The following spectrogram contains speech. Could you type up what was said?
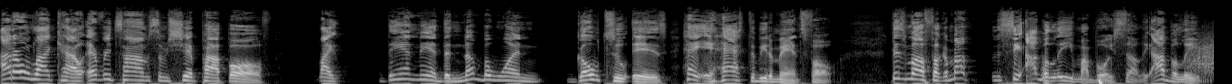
I don't like how every time some shit pop off, like damn near the number one go to is, hey, it has to be the man's fault. This motherfucker, my see, I believe my boy Sully. I believe him.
